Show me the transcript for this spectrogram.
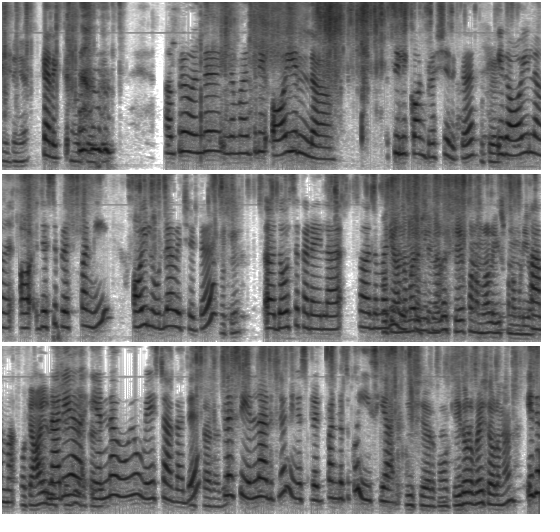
சொல்லிட்டீங்க. கரெக்ட் அப்புறம் வந்து இந்த மாதிரி ஆயில் சிலிகான் ப்ரஷ் இருக்கு. இது ஆயில்ல ஜஸ்ட் ப்ரெஸ் பண்ணி ஆயில் உள்ள வச்சுட்டு தோசை கடையில ஸோ அந்த மாதிரி அந்த மாதிரி. விஷயங்கள்ல சேஃபா நம்மளால யூஸ் பண்ண முடியும். ஆமா. ஓகே ஆயில் நிறைய எண்ணெயும் வேஸ்ட் ஆகாது. ப்ளஸ் எல்லா இடத்துலயும் நீங்க ஸ்ப்ரெட் பண்றதுக்கும் ஈஸியா இருக்கும். ஈஸியா இருக்கும். ஓகே இதோட பிரைஸ் எவ்வளவு மேம் இது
